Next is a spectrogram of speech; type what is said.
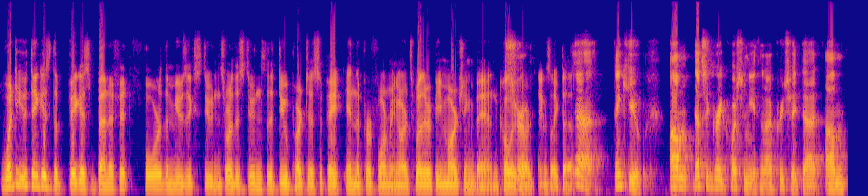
What do you think is the biggest benefit for the music students or the students that do participate in the performing arts, whether it be marching band, color sure. guard, things like that? Yeah, thank you. Um, that's a great question, Ethan. I appreciate that. Um,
